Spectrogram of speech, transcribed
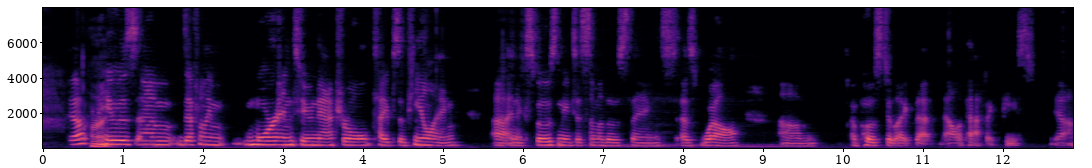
yeah, right. he was um, definitely more into natural types of healing uh, and exposed me to some of those things as well, um, opposed to like that allopathic piece. Yeah.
